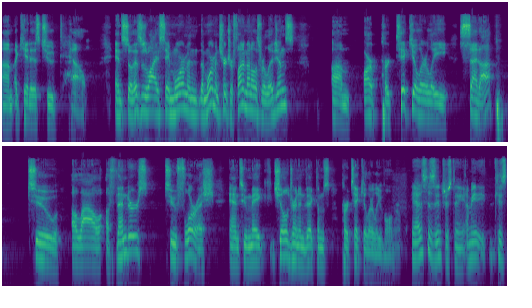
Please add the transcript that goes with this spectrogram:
um, a kid is to tell. And so this is why I say Mormon, the Mormon Church or fundamentalist religions um, are particularly set up to allow offenders to flourish and to make children and victims particularly vulnerable. Yeah, this is interesting. I mean, because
